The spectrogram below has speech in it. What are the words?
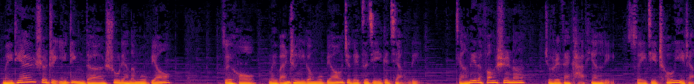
每天设置一定的数量的目标，最后每完成一个目标就给自己一个奖励。奖励的方式呢，就是在卡片里随机抽一张。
